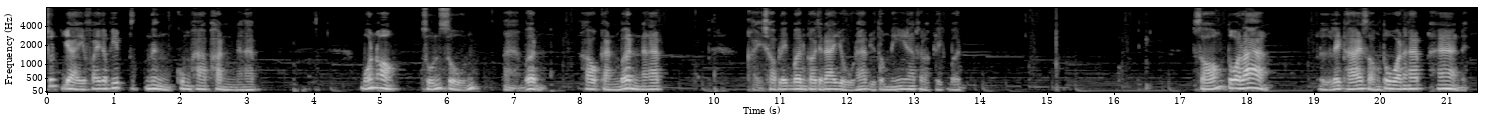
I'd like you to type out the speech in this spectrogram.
ชุดใหญ่ไฟกระพริบ 1 กุมภาพันธ์นะครับ บนออก 00อ่าเบิ้ลเข้ากันเบิ้ลนะครับ ใครชอบเลขเบิ้ลก็จะได้อยู่นะครับอยู่ตรงนี้นะครับสำหรับเลขเบิ้ลสองตัวล่าง หรือเลขท้าย 2 ตัวนะครับ 5 1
